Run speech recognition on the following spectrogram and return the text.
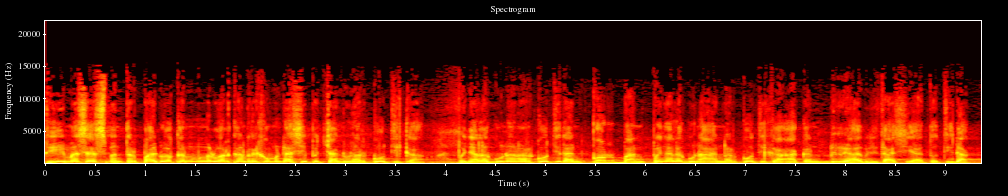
Tim asesmen terpadu akan mengeluarkan rekomendasi pecandu narkotika, penyalahguna narkotika dan korban penyalahgunaan narkotika akan direhabilitasi atau tidak.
